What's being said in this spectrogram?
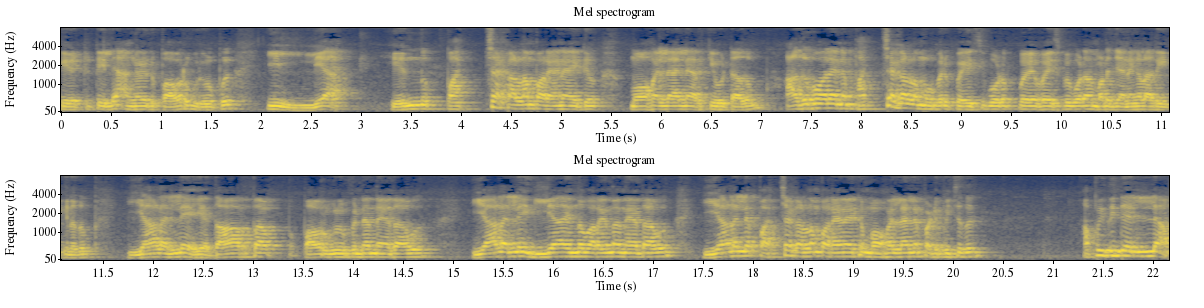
കേട്ടിട്ടില്ല. അങ്ങനെ ഒരു പവർ ഗ്രൂപ്പ് ഇല്ല. എന്ന് പച്ച കള്ളം പറയാനായിട്ട് മോഹൻലാലിനെ ഇറക്കി വിട്ടതും അതുപോലെ തന്നെ പച്ച കള്ളം ഒരു ഫേസ്ബുക്ക് ഫേസ്ബുക്ക് കൂടെ നമ്മുടെ ജനങ്ങളെ അറിയിക്കുന്നതും ഇയാളല്ലേ യഥാർത്ഥ പവർ ഗ്രൂപ്പിന്റെ നേതാവ്? ഇയാളല്ലേ ഇല്ല എന്ന് പറയുന്ന നേതാവ്? ഇയാളല്ലേ പച്ച കള്ളം പറയാനായിട്ട് മോഹൻലാലിനെ പഠിപ്പിച്ചത്? അപ്പൊ ഇതിന്റെ എല്ലാം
